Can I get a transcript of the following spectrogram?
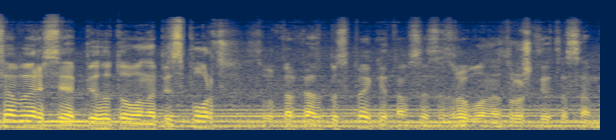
Ця версія підготовлена під спорт. Каркас безпеки, там все це зроблено трошки те саме,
